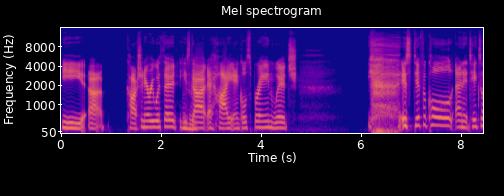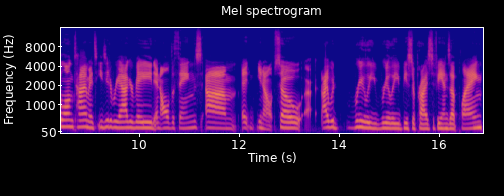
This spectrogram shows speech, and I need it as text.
be uh, cautionary with it. He's mm-hmm. got a high ankle sprain, which is difficult and it takes a long time and it's easy to re-aggravate and all the things. Um, it, you know, so I would really, really be surprised if he ends up playing.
